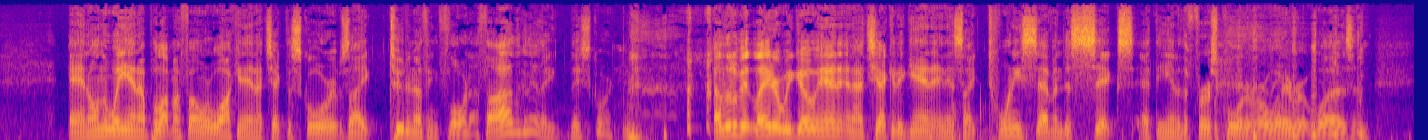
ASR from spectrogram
And on the way in, I pull out my phone. We're walking in. I check the score. It was like two to nothing Florida. I thought, oh, look at that. They, they scored. a little bit later, we go in and I check it again, and it's like 27 to 6 at the end of the first quarter or whatever it was. And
